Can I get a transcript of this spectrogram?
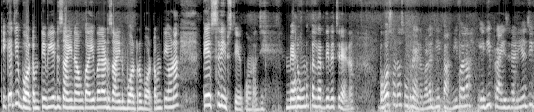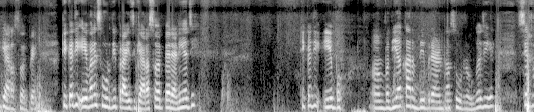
ਠੀਕ ਹੈ ਜੀ ਬਾਟਮ ਤੇ ਵੀ ਇਹ ਡਿਜ਼ਾਈਨ ਆਊਗਾ, ਇਹ ਵਾਲਾ ਡਿਜ਼ਾਈਨ ਬਾਰਡਰ ਬਾਟਮ ਤੇ ਆਉਣਾ ਤੇ ਸਲੀਵਸ ਤੇ ਪਾਉਣਾ ਜੀ। ਮਹਿਰੂਨ ਕਲਰ ਦੇ ਵਿੱਚ ਰਹਿਣਾ। ਬਹੁਤ ਸੋਹਣਾ ਸੂਟ ਰਹਿਣ ਵਾਲਾ ਜੀ, ਇਹ ਕਾਨੀ ਵਾਲਾ। ਇਹਦੀ ਪ੍ਰਾਈਸ ਰਹਿਣੀ ਹੈ ਜੀ 1100 ਰੁਪਏ। ਠੀਕ ਹੈ ਜੀ, ਇਹ ਵਾਲੇ ਸੂਟ ਦੀ ਪ੍ਰਾਈਸ 1100 ਰੁਪਏ ਰਹਿਣੀ ਹੈ ਜੀ। ਠੀਕ ਹੈ ਜੀ, ਇਹ ਬਹੁ- ਵਧੀਆ ਘਰ ਦੇ ਬ੍ਰਾਂਡ ਦਾ ਸੂਟ ਰਹੂਗਾ ਜੀ ਇਹ। ਸਿਰਫ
